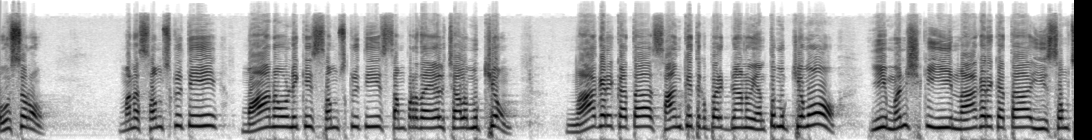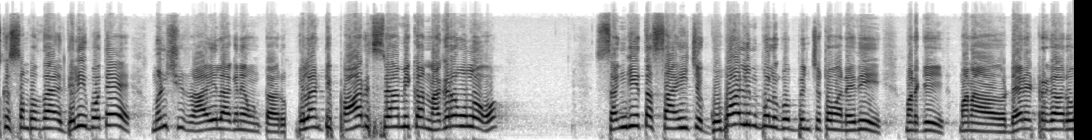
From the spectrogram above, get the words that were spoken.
అవసరం. మన సంస్కృతి మానవునికి సంస్కృతి సంప్రదాయాలు చాలా ముఖ్యం. నాగరికత సాంకేతిక పరిజ్ఞానం ఎంత ముఖ్యమో ఈ మనిషికి ఈ నాగరికత ఈ సంస్కృతి సంప్రదాయాలు తెలియపోతే మనిషి రాయిలాగానే ఉంటారు. ఇలాంటి పారిశ్రామిక నగరంలో సంగీత సాహిత్య గుబాళింపులు గుప్పించటం అనేది మనకి మన డైరెక్టర్ గారు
